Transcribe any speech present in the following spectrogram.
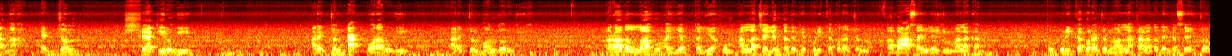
আনা। একজন শ্যাতি রোগী, আরেকজন টাক পরা রোগী, আরেকজন অন্ধ রোগী। আরাদ আল্লাহ আയ്য়াব তালিয়াহুম আল্লাহ চাইলেন তাদেরকে পরীক্ষা করার জন্য। বাবা আসা ইলাইহিম মালাকান। তো পরীক্ষা করার জন্য আল্লাহ তালা তাদের কাছে একজন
